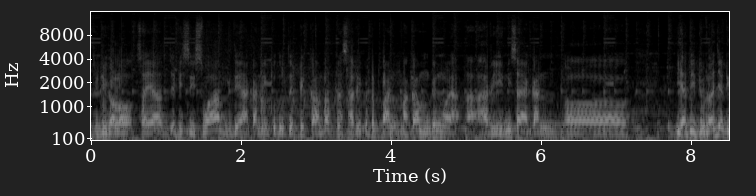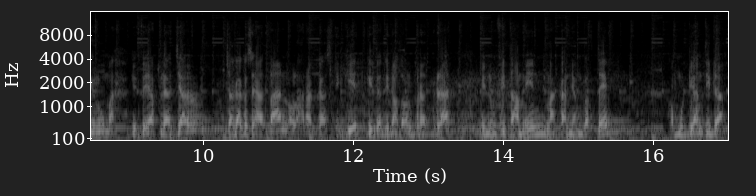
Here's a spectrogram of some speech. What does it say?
Jadi kalau saya jadi siswa gitu ya akan ikut UTBK 14 hari ke depan, maka mungkin hari ini saya akan uh, ya tidur aja di rumah gitu ya belajar jaga kesehatan olahraga sedikit gitu tidak terlalu berat-berat minum vitamin makan yang tertib kemudian tidak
